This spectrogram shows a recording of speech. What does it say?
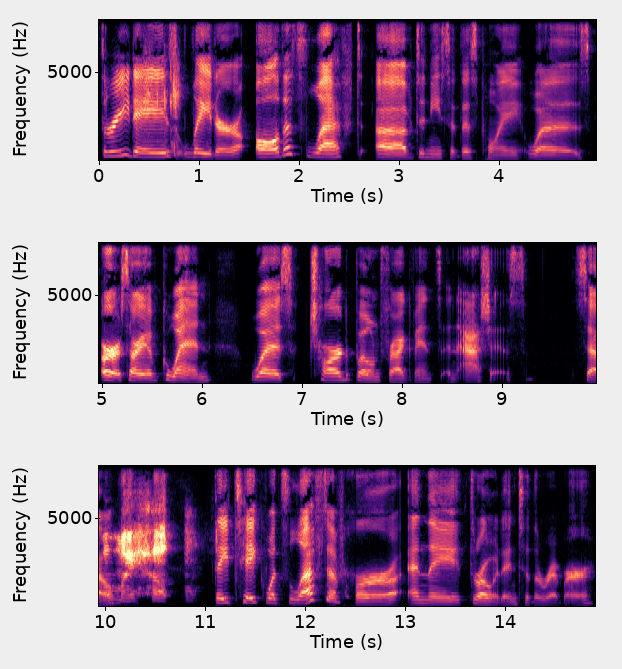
three days later, all that's left of Denise at this point was, or sorry, of Gwen, was charred bone fragments and ashes. So, Oh my hell. they take what's left of her and they throw it into the river.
